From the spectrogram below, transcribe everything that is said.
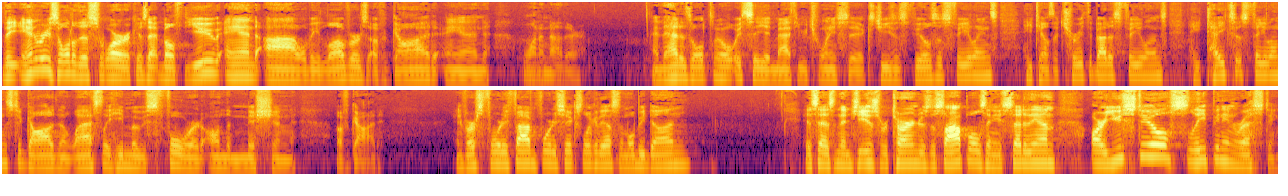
The end result of this work is that both you and I will be lovers of God and one another. And that is ultimately what we see in Matthew 26. Jesus feels his feelings. He tells the truth about his feelings. He takes his feelings to God. And then lastly, he moves forward on the mission of God. In verse 45 and 46, look at this, and we'll be done. It says, And then Jesus returned to his disciples, and he said to them, Are you still sleeping and resting?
